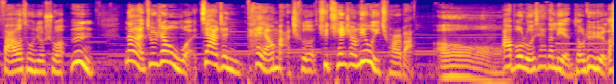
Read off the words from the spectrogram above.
法厄同就说：“嗯，那就让我驾着你太阳马车去天上溜一圈吧。”哦，阿波罗吓得脸都绿了，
